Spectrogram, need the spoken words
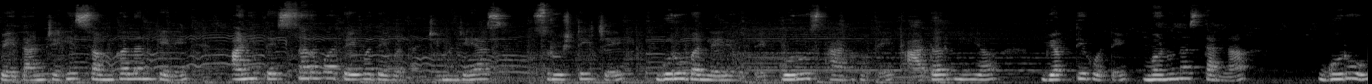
वेदांचेही संकलन केले. आणि ते सर्व देवदेवतांचे म्हणजे या सृष्टीचे गुरु बनलेले होते गुरुस्थान होते आदरणीय व्यक्ती होते. म्हणूनच त्यांना गुरु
